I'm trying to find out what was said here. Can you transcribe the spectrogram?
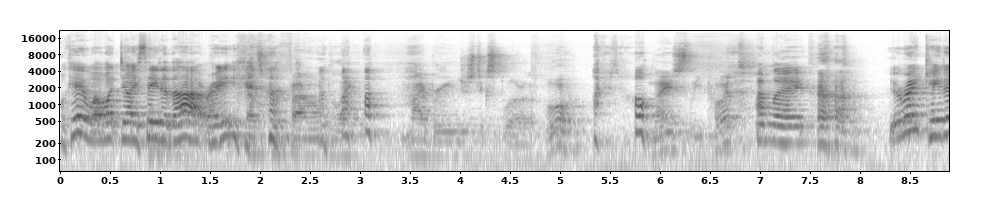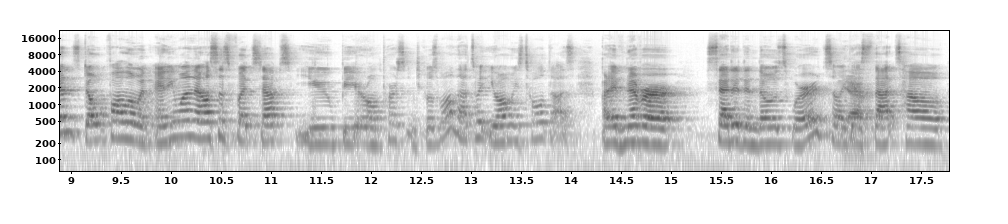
Okay, well, what do I say to that, right? That's profound. like my brain just exploded. Whoa. Nicely put. I'm like, You're right, Cadence. Don't follow in anyone else's footsteps. You be your own person. She goes, Well, that's what you always told us. But I've never said it in those words. So I Yeah. guess that's how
